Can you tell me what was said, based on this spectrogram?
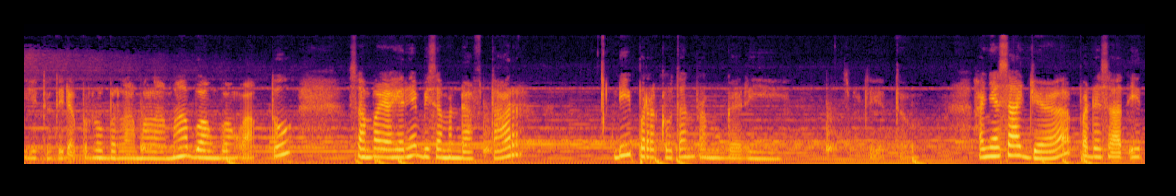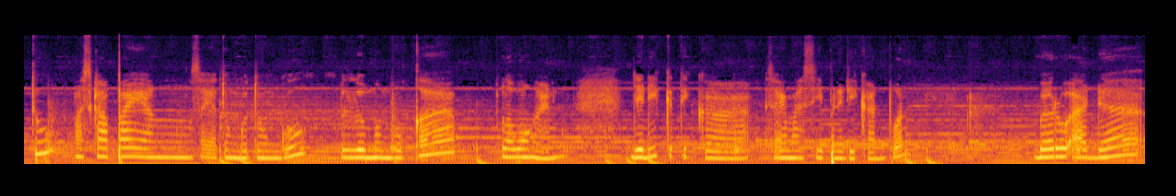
gitu, tidak perlu berlama-lama buang-buang waktu sampai akhirnya bisa mendaftar di perekrutan pramugari seperti itu. Hanya saja pada saat itu maskapai yang saya tunggu-tunggu belum membuka lowongan. Jadi ketika saya masih pendidikan pun baru ada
